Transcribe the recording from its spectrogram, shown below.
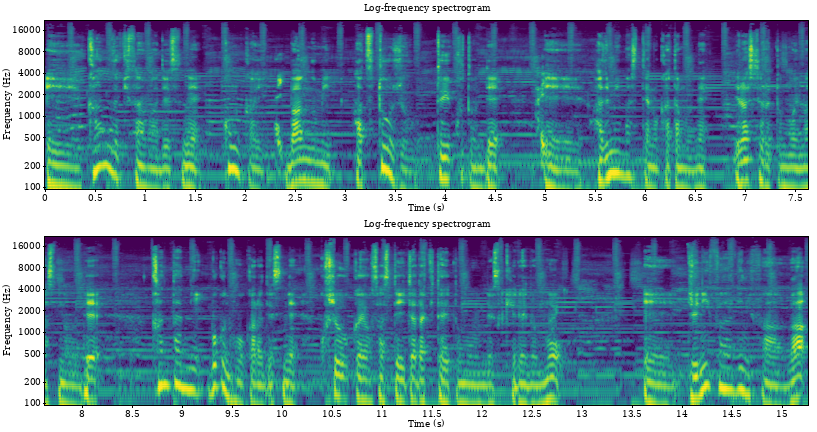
えー神崎さんはですね今回はい。番組初登場ということで、はいえー初めましての方もねいらっしゃると思いますので簡単に僕の方からですねご紹介をさせていただきたいと思うんですけれども、えージュニファー・ジュニファーは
